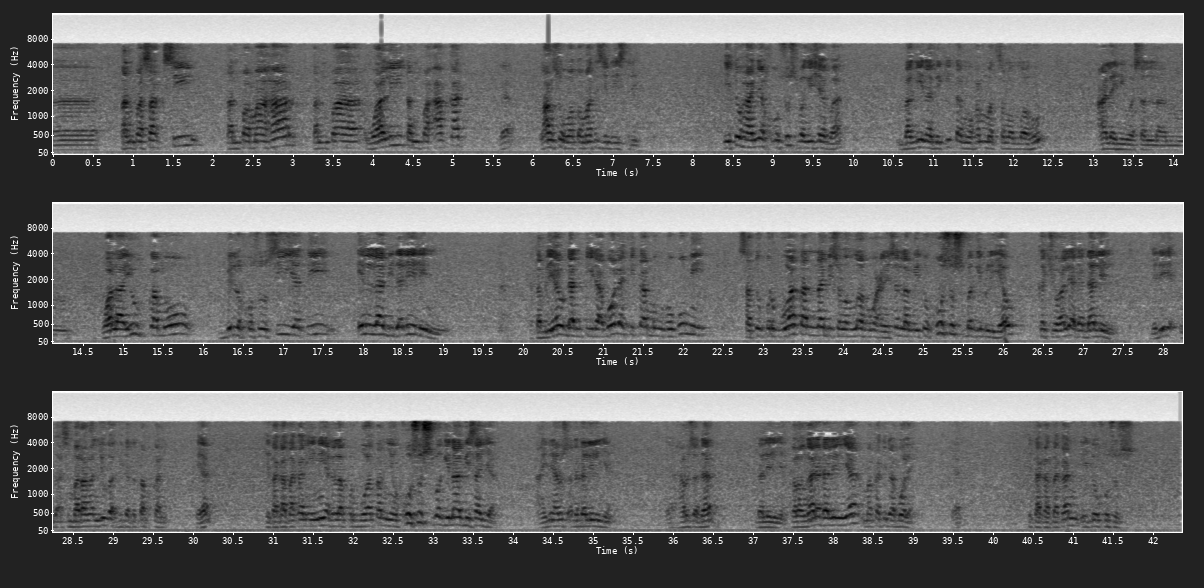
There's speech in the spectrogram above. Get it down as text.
eh, tanpa saksi tanpa mahar tanpa wali tanpa akad ya langsung otomatis jadi istri itu hanya khusus bagi siapa? Bagi Nabi kita Muhammad sallallahu alaihi wasallam. Wala yuhkamu bil khususiyati illa bidalilin. Kata beliau dan tidak boleh kita menghukumi satu perbuatan Nabi Shallallahu Alaihi Wasallam itu khusus bagi beliau kecuali ada dalil. Jadi nggak sembarangan juga kita tetapkan, ya. Kita katakan ini adalah perbuatan yang khusus bagi Nabi saja. Nah, ini harus ada dalilnya. Ya, harus ada dalilnya. Kalau nggak ada dalilnya, maka tidak boleh. Ya. Kita katakan itu khusus.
